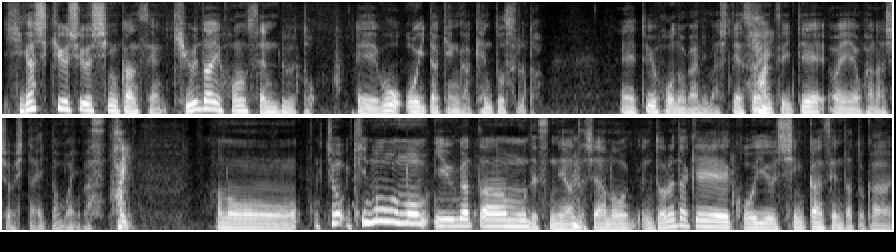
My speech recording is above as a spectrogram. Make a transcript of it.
東九州新幹線九大本線ルート、えー、を大分県が検討すると、えー、という報道がありましてそれについて、はい、えー、お話をしたいと思います。はい。あのちょ昨日の夕方もですね私、うん、あのどれだけこういう新幹線だとか、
